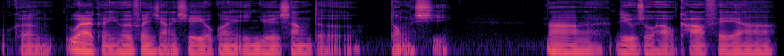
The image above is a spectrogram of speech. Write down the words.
我可能未来可能也会分享一些有关于音乐上的东西。那例如说还有咖啡啊，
